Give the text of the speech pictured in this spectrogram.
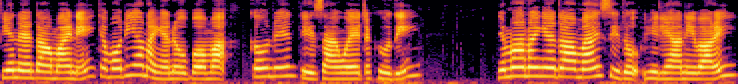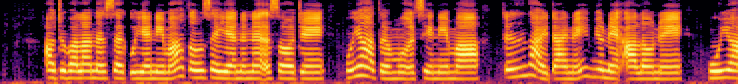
ဗီယက်နမ်တောင်ပိုင်းနဲ့ကမ္ဘောဒီးယားနိုင်ငံတို့အပေါ်မှာကုန်းတွင်းဒီဇိုင်းဝဲတစ်ခုသည်မြန်မာနိုင်ငံတောင်ပိုင်းစီသို့ရွေ့လျားနေပါတယ်။အော်တိုဘာလ29ရက်နေ့မှ30ရက်နေ့နဲ့အစောတွင်မိုးရွာသွန်းမှုအခြေအနေမှာတင်းစတိုင်းတိုင်းတွင်မြို့နယ်အလုံးတွင်မိုးရွာ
